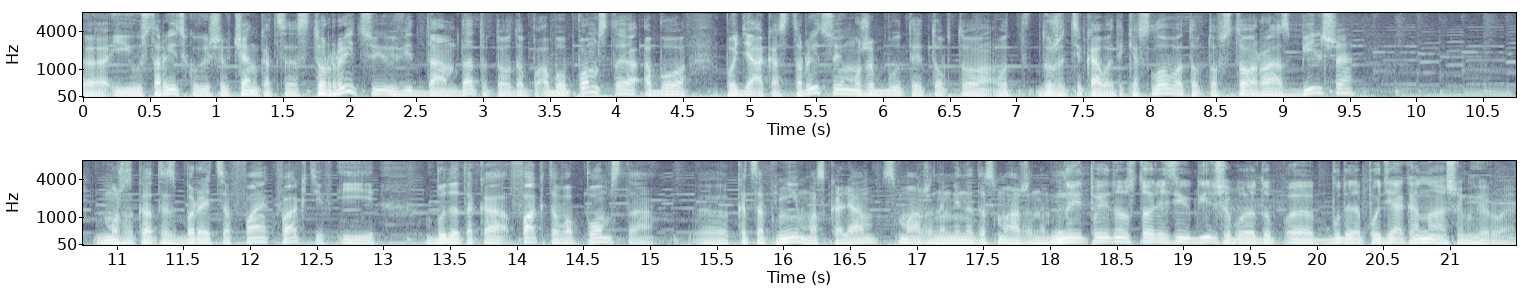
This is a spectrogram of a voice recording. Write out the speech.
е, і у Старицького, і Шевченка, це сторицею віддам. Да? Тобто або помста, або подяка сторицею може бути. Тобто, от дуже цікаве таке слово, тобто в сто раз більше. Можна сказати, збереться фа- фактів, і буде така фактова помста кацапні, москалям, смаженим і недосмаженим. Ну, відповідно, сто разів більше буде, е, буде подяка нашим героям.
